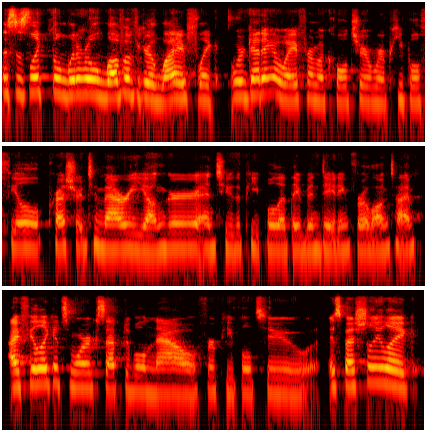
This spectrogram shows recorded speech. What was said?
this is like the literal love of your life. Like, we're getting away from a culture where people feel pressured to marry younger and to the people that they've been dating for a long time. I feel like it's more acceptable now for people to, especially like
